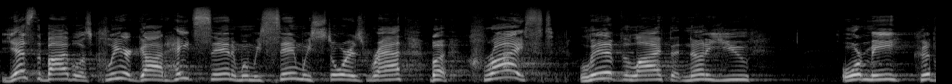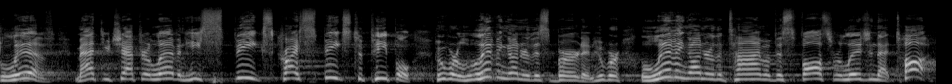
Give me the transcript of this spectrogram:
Yes, the Bible is clear God hates sin, and when we sin, we store his wrath. But Christ lived the life that none of you or me could live. Matthew chapter 11, he speaks, Christ speaks to people who were living under this burden, who were living under the time of this false religion that taught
